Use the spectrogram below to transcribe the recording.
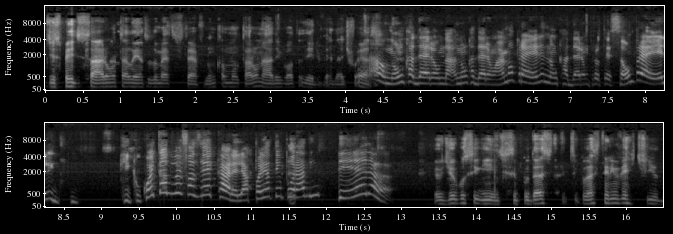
desperdiçaram o talento do Matt Stafford, nunca montaram nada em volta dele, a verdade foi essa. Não, nunca deram, nunca deram arma pra ele, nunca deram proteção pra ele. O que, que o coitado vai fazer, cara? Ele apanha a temporada inteira. Eu digo o seguinte, se pudesse, se pudesse ter invertido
